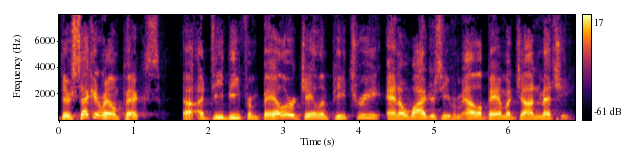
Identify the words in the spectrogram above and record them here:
Their second round picks uh, a DB from Baylor, Jalen Pitre, and a wide receiver from Alabama, John Metchie.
